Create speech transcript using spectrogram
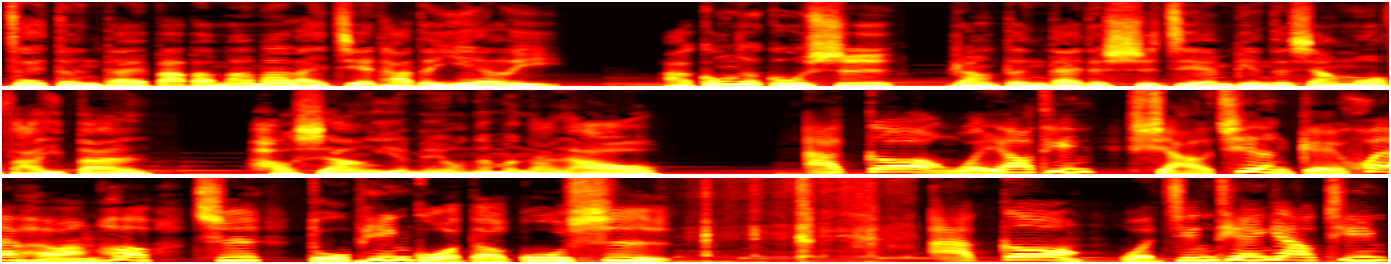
在等待爸爸妈妈来接他的夜里，阿公的故事让等待的时间变得像魔法一般，好像也没有那么难熬。阿公，我要听小倩给坏皇后吃毒苹果的故事。阿公，我今天要听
